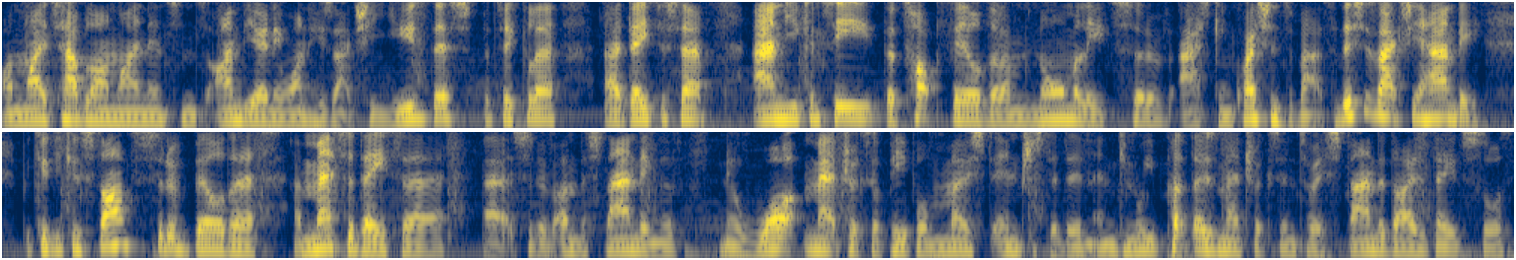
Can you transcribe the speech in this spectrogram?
on my Tableau Online instance, I'm the only one who's actually used this particular uh, data set. And you can see the top fields that I'm normally sort of asking questions about. So this is actually handy because you can start to sort of build a, a metadata uh, sort of understanding of you know what metrics are people most interested in and can we put those metrics into a standardized data source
